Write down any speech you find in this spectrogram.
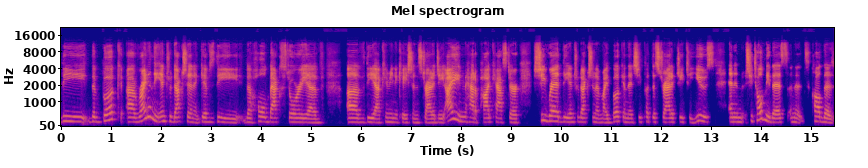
the the book uh, right in the introduction it gives the the whole backstory of of the uh, communication strategy. I even had a podcaster. She read the introduction of my book and then she put the strategy to use. And in, she told me this, and it's called the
